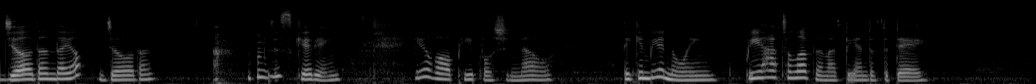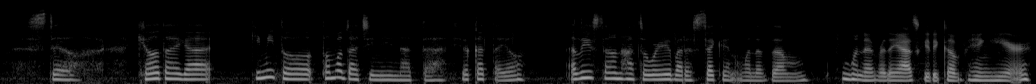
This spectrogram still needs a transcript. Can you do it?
冗談だよ、冗談。I'm just kidding. You of all people should know. They can be annoying, but you have to love them at the end of the day. Still, 兄弟が君と友達になったよかったよ。At least I don't have to worry about a second one of them whenever they ask you to come hang here.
